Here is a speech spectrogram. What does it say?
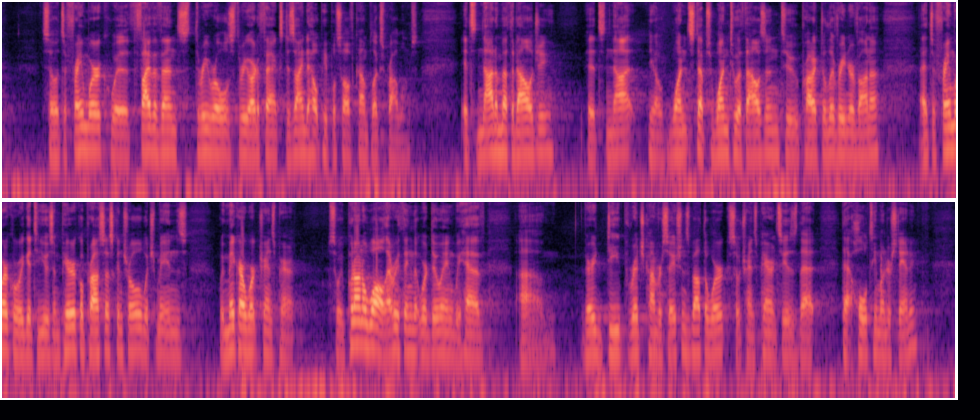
So it's a framework with five events, three roles, three artifacts designed to help people solve complex problems. It's not a methodology. It's not, you know, one steps one to a thousand to product delivery nirvana. It's a framework where we get to use empirical process control, which means we make our work transparent. So we put on a wall everything that we're doing. We have um, very deep, rich conversations about the work. So transparency is that that whole team understanding.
